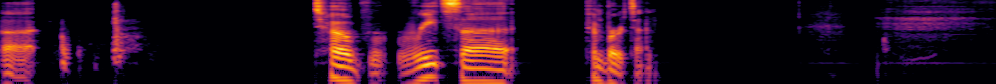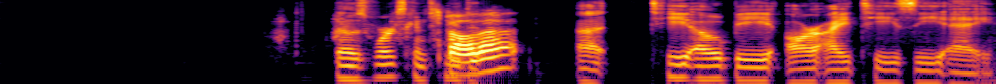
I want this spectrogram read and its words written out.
uh, Tobritza Pemberton. Those works continue Spell to that? uh, T O B R I T Z A.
